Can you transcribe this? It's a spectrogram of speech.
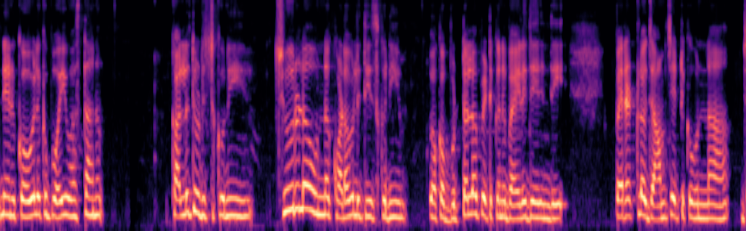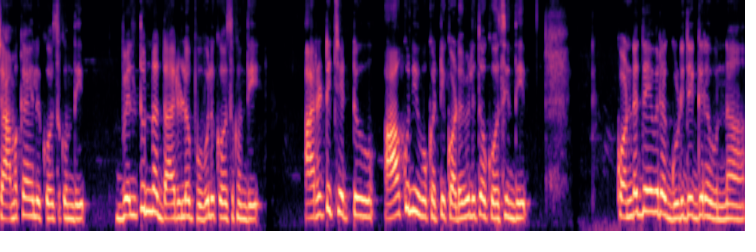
నేను కోవులకు పోయి వస్తాను. కళ్ళు తుడుచుకుని చూరులో ఉన్న కొడవలు తీసుకుని ఒక బుట్టలో పెట్టుకుని బయలుదేరింది. పెరట్లో జామ చెట్టుకు ఉన్న జామకాయలు కోసుకుంది. వెళ్తున్న దారిలో పువ్వులు కోసుకుంది. అరటి చెట్టు ఆకుని ఒకటి కొడవిలితో కోసింది. కొండదేవర గుడి దగ్గర ఉన్న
